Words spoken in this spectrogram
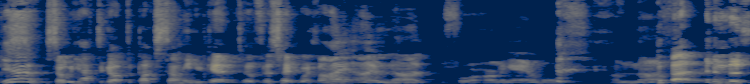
Yeah, So we have to go up to Punxsutawney. You get into a fist fight with him. I I am not for harming animals. I'm not. but for it. in this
